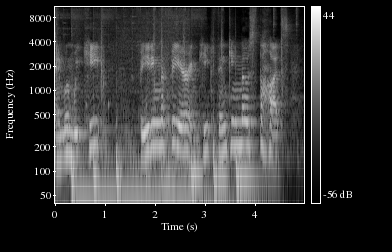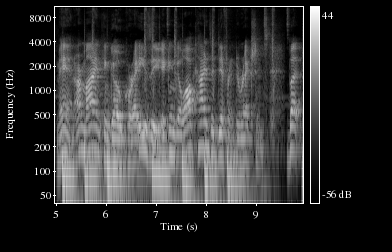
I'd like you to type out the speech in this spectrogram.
And when we keep feeding the fear and keep thinking those thoughts, man, our mind can go crazy. It can go all kinds of different directions. But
